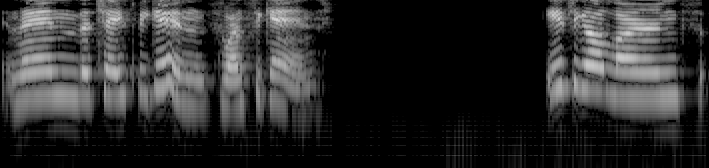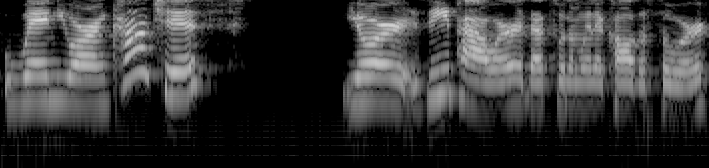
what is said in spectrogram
And then the chase begins once again. Ichigo learns when you are unconscious, your Z power, that's what I'm going to call the sword,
